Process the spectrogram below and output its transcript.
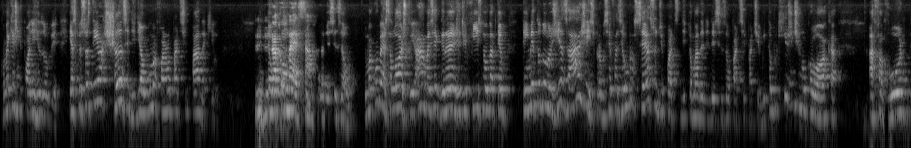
Como é que a gente pode resolver? E as pessoas têm a chance de, de alguma forma, participar daquilo. Uhum, então, Na conversa. Na decisão. Uma conversa, lógico, ah, mas é grande, é difícil, não dá tempo. Tem metodologias ágeis para você fazer um processo de, de tomada de decisão participativa. Então, por que a gente não coloca a favor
